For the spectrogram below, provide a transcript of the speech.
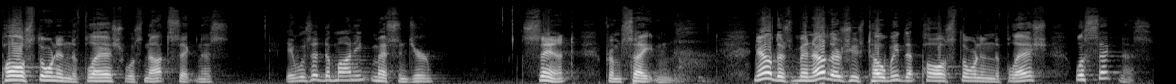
Paul's thorn in the flesh was not sickness, it was a demonic messenger sent from Satan. Now, there's been others who've told me that Paul's thorn in the flesh was sickness.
